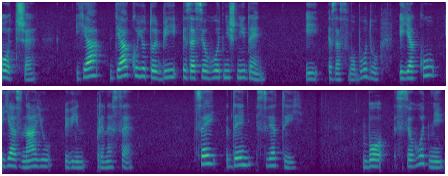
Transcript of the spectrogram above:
Отче, я дякую тобі за сьогоднішній день і за свободу, яку я знаю він принесе. Цей день святий, бо сьогодні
